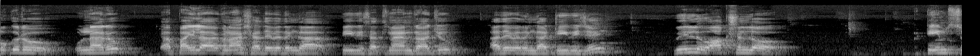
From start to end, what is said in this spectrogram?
ముగ్గురు ఉన్నారు. పైల అవినాష్ అదేవిధంగా పివి సత్యనారాయణ రాజు అదేవిధంగా టీ విజయ్ వీళ్ళు ఆప్షన్లో టీమ్స్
